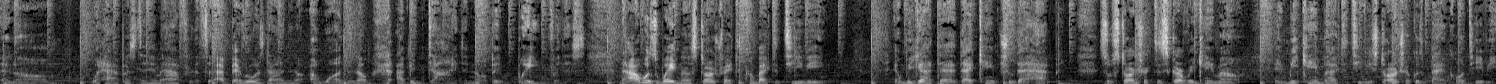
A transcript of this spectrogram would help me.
And um, what happens to him after this? Everyone's dying to know. I want to know. I've been dying to know. I've been waiting for this. Now I was waiting on Star Trek to come back to TV, and we got that. That came true. That happened. So Star Trek Discovery came out, and we came back to TV. Star Trek was back on TV,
